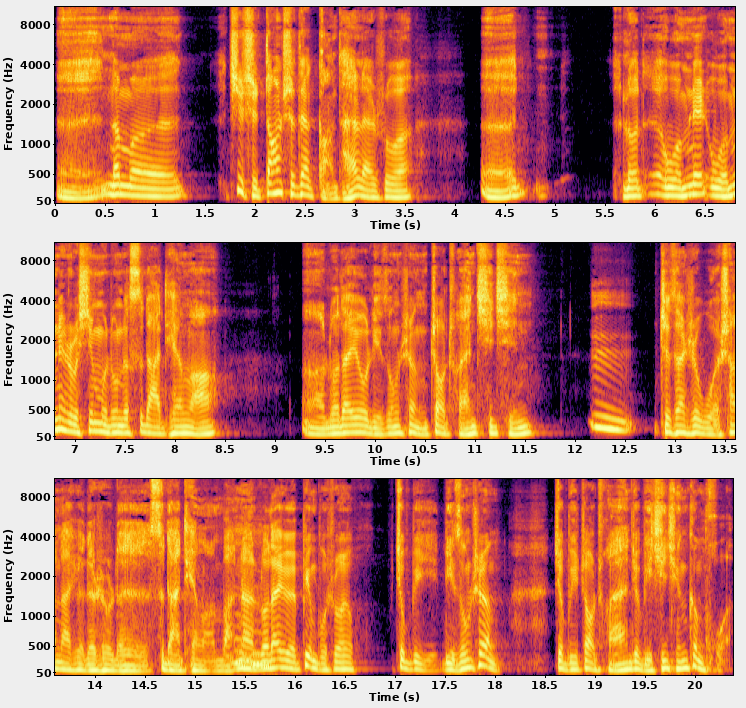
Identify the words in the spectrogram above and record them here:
呃，那么即使当时在港台来说，呃，罗我们那我们那时候心目中的四大天王，啊，罗大佑、李宗盛、赵传、齐秦，嗯，这算是我上大学的时候的四大天王吧。那罗大佑并不说就比李宗盛。就比赵传，就比齐秦更火。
